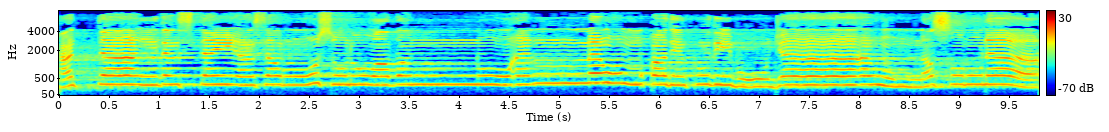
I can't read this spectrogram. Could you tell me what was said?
حَتَّى إِذَا اسْتَيْأَسَ الرُّسُلُ وَظَنُّوا أَنَّهُمْ قَدْ كُذِبُوا جَاءَهُمْ نَصْرُنَا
